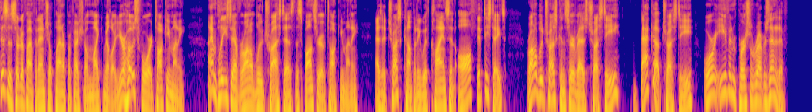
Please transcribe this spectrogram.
This is Certified Financial Planner Professional Mike Miller, your host for Talking Money. I am pleased to have Ronald Blue Trust as the sponsor of Talking Money. As a trust company with clients in all 50 states, Ronald Blue Trust can serve as trustee, backup trustee, or even personal representative,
